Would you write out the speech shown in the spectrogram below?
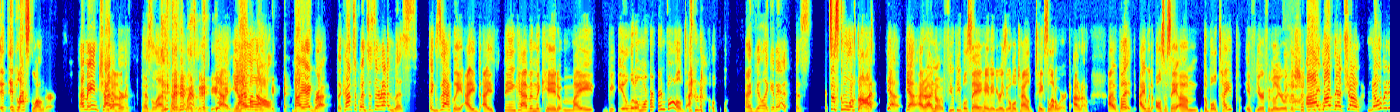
it, it lasts longer. I mean childbirth has a lot of consequences. yeah, you know, Tylenol, Viagra. The consequences are endless. Exactly. I I think having the kid might be a little more involved. I don't know. I feel like it is. It's a school of thought. Yeah, yeah. I, don't. I know. A few people say, "Hey, maybe raising a whole child takes a lot of work." I don't know. Uh, but I would also say, um, the Bold Type. If you're familiar with this show, I love that show. Nobody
